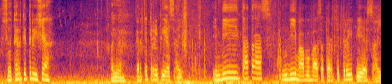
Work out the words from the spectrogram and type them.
So 33 siya. Ayun, 33 PSI. Hindi tataas, hindi bababa sa 33 PSI.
